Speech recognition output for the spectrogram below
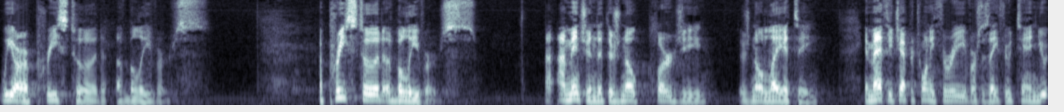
We are a priesthood of believers. A priesthood of believers. I mentioned that there's no clergy, there's no laity. In Matthew chapter 23, verses 8 through 10, you,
